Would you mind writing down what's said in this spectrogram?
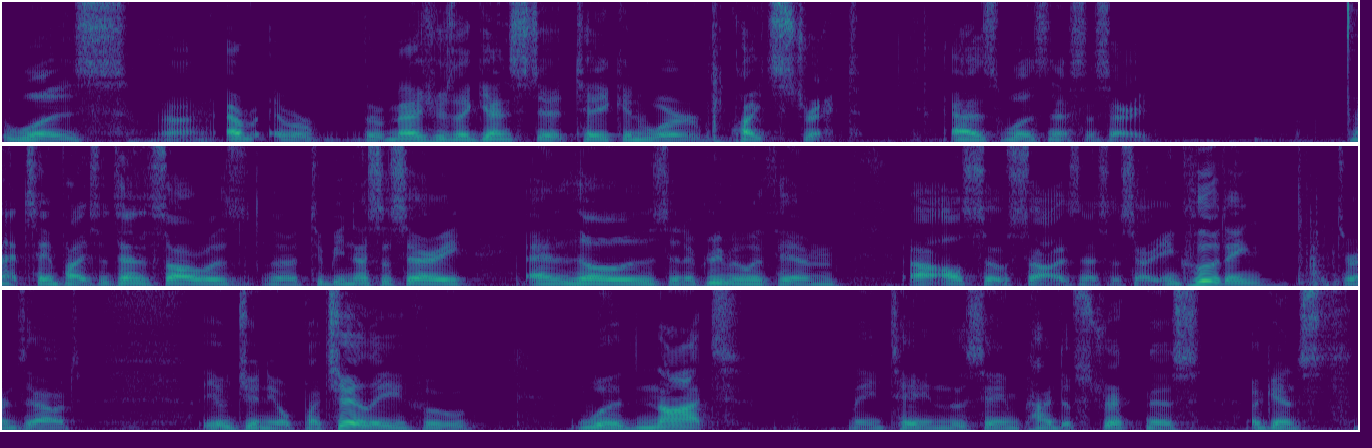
was, the measures against it taken were quite strict, as was necessary that. Pius X saw was uh, to be necessary, and those in agreement with him uh, also saw as necessary, including, it turns out, Eugenio Pacelli, who would not maintain the same kind of strictness against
